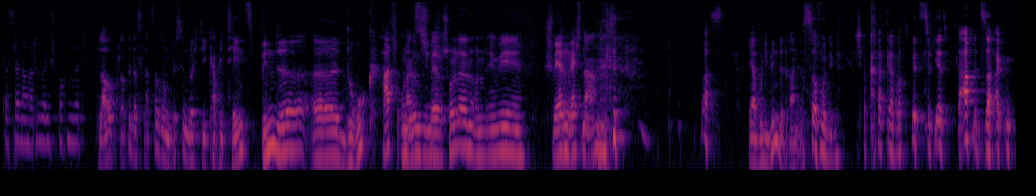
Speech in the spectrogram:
dass da nochmal drüber gesprochen wird. Glaub, glaubt ihr, dass Latzer so ein bisschen durch die Kapitänsbinde äh, Druck hat und irgendwie schwere Schultern und irgendwie. schweren rechten Arm? Was? ja, wo die Binde dran ist. So, wo die. Ich habe gerade gedacht, was willst du jetzt damit sagen?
